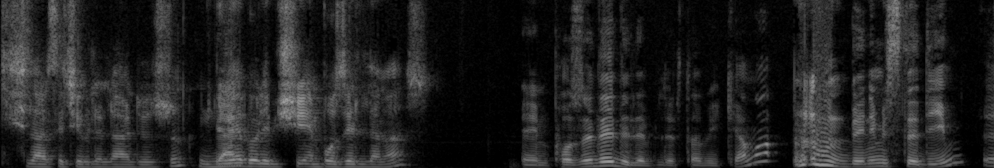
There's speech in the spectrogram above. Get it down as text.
kişiler seçebilirler diyorsun? Niye Yani- böyle bir şey empoze edilemez? Empoze de edilebilir tabii ki ama benim istediğim e,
